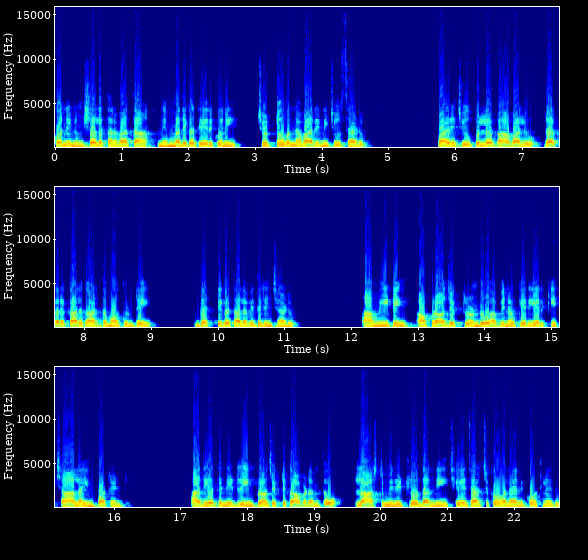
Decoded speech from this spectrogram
కొన్ని నిమిషాల తర్వాత నెమ్మదిగా తేరుకొని చుట్టూ ఉన్న వారిని చూశాడు. వారి చూపుల్లో భావాలు రకరకాలుగా అర్థమవుతుంటే గట్టిగా తల విదిలించాడు. ఆ మీటింగ్ ఆ ప్రాజెక్ట్ రెండు అభినవ్ కెరియర్కి చాలా ఇంపార్టెంట్. అది అతని డ్రీమ్ ప్రాజెక్ట్ కావడంతో లాస్ట్ మినిట్లో దాన్ని చేజార్చుకోవాలి అనుకోవట్లేదు.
